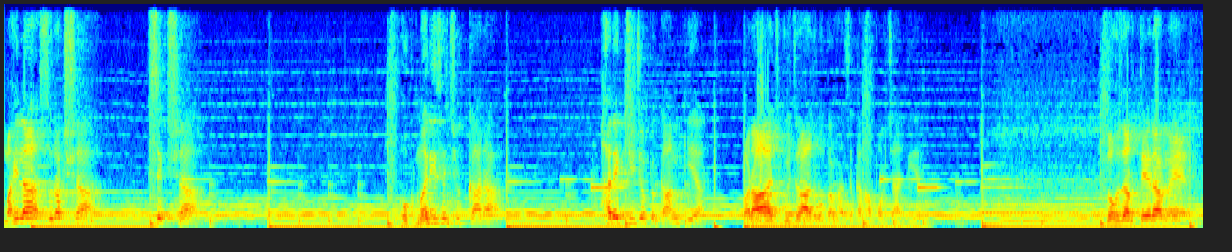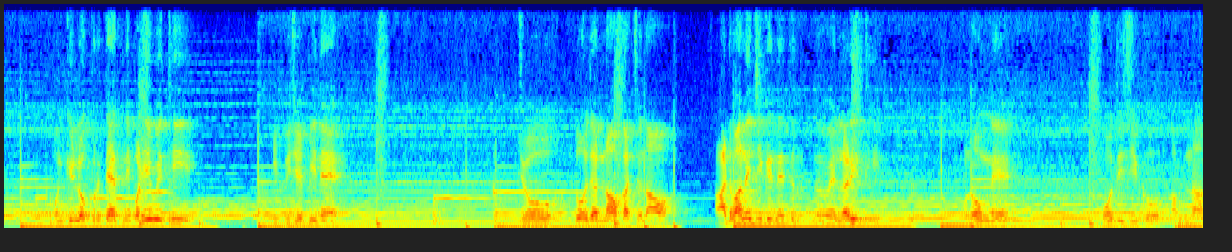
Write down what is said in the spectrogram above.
महिला सुरक्षा, शिक्षा, भूखमरी से छुटकारा, हर एक चीज़ों पे काम किया। और आज गुजरात को कहाँ से कहाँ पहुँचा दिया? 2013 में उनकी लोकप्रियता इतनी बढ़ी हुई थी कि बीजेपी ने जो 2009 का चुनाव आडवाणी जी के नेतृत्व में लड़ी थी, उन्होंने मोदी जी को अपना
